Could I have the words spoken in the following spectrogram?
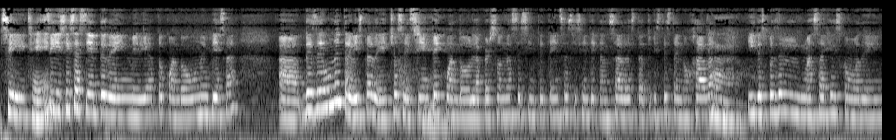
sí sí sí sí se siente de inmediato cuando uno empieza Ah, desde una entrevista, de hecho, se siente cuando la persona se siente tensa, se siente cansada, está triste, está enojada. Y después del masaje es como de,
